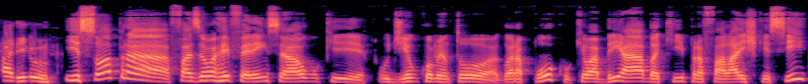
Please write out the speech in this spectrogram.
pariu. E só pra fazer uma referência a algo que o Diego comentou agora há pouco, que eu abri a aqui pra falar esqueci,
